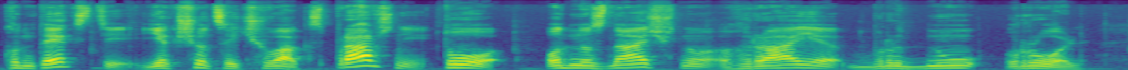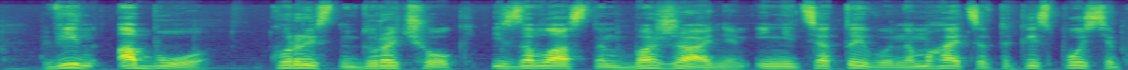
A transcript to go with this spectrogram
контексті, якщо цей чувак справжній, то однозначно грає брудну роль. Він або корисний дурачок і за власним бажанням, ініціативою намагається в такий спосіб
